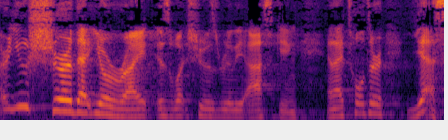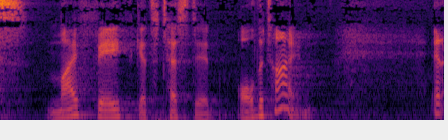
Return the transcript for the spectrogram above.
Are you sure that you're right? Is what she was really asking. And I told her, Yes, my faith gets tested all the time. And,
